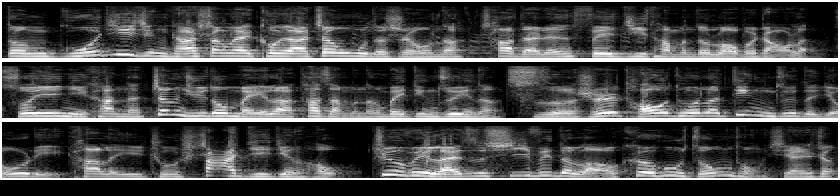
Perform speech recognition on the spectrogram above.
等国际警察上来扣押证物的时候呢，差点连飞机他们都捞不着了。所以你看呢，证据都没了，他怎么能被定罪呢？此时逃脱了定罪的尤里看了一出杀鸡儆猴。这位来自西非的老客户总统先生，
